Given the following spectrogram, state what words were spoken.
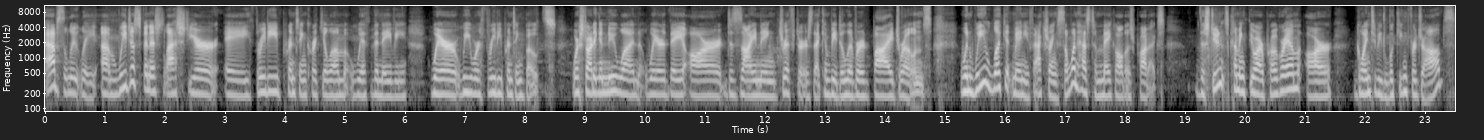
Absolutely. Um, we just finished last year a 3D printing curriculum with the Navy where we were 3D printing boats. We're starting a new one where they are designing drifters that can be delivered by drones. When we look at manufacturing, someone has to make all those products. The students coming through our program are going to be looking for jobs.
